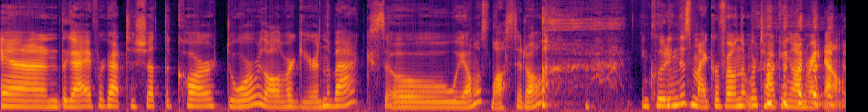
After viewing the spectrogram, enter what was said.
and the guy forgot to shut the car door with all of our gear in the back, so we almost lost it all. including this microphone that we're talking on right now.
